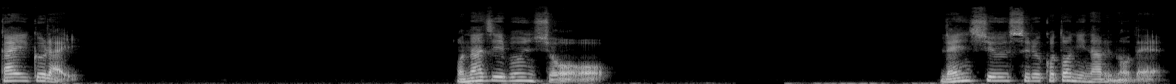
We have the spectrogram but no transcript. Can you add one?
回ぐらい、同じ文章を練習することになるので、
